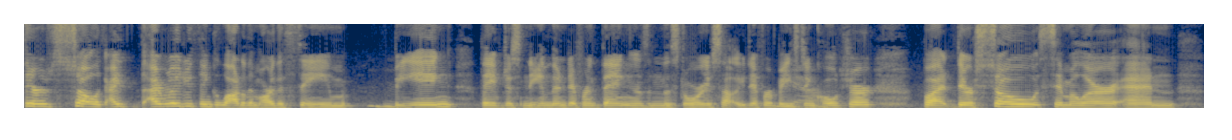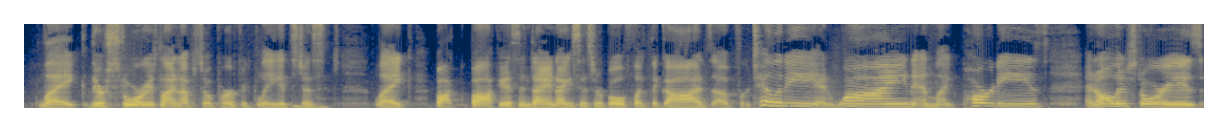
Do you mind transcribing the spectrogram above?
they're so like I I really do think a lot of them are the same mm-hmm. being. They've just named them different things, and the story is slightly different based in culture, but they're so similar and like their stories line up so perfectly. It's mm-hmm. just like Bac- Bacchus and Dionysus are both like the gods of fertility and wine and like parties, and all their stories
